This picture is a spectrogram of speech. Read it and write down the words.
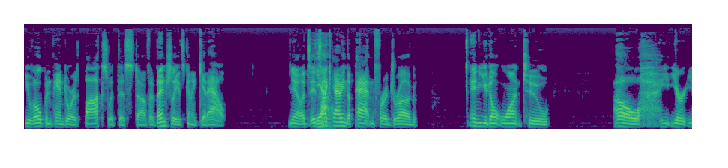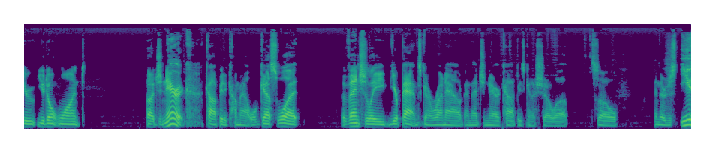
you've opened Pandora's box with this stuff. Eventually, it's going to get out. You know, it's it's Yeah. like having the patent for a drug and you don't want to oh you're you you don't want a generic copy to come out well guess what eventually your patent's going to run out and that generic copy is going to show up so and they're just You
